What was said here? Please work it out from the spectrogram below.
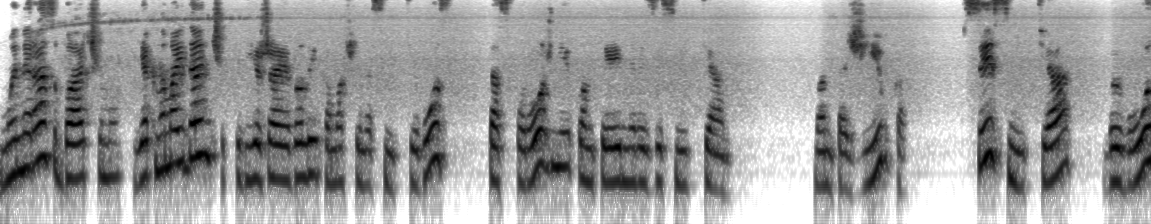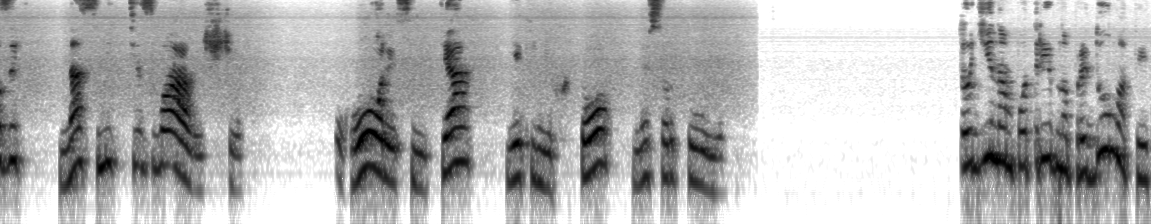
Ми не раз бачимо, як на майданчик під'їжджає велика машина сміттєвоз та спорожнює контейнери зі сміттям. Вантажівка все сміття вивозить на сміттєзвалище, гори сміття, які ніхто не сортує. Тоді нам потрібно придумати,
